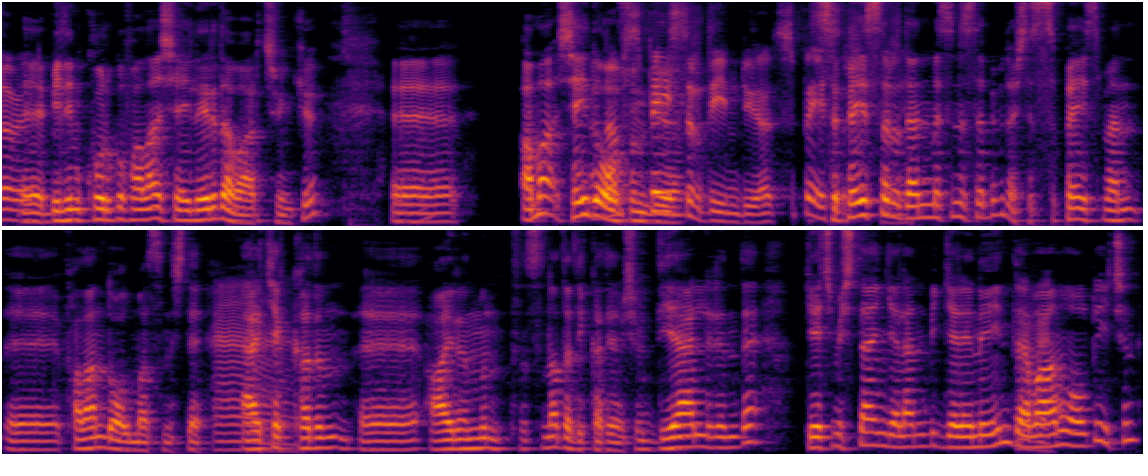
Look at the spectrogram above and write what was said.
e, bilim kurgu falan şeyleri de var çünkü. E, ama şey de Adam olsun diyor. Spacer deyin diyor. Spacer. Spacer Hani. denmesinin sebebi de işte Spaceman e, falan da olmasın işte erkek Ha. kadın e, ayrımına da dikkat edelim. Şimdi diğerlerinde geçmişten gelen bir geleneğin Tabii. devamı olduğu için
